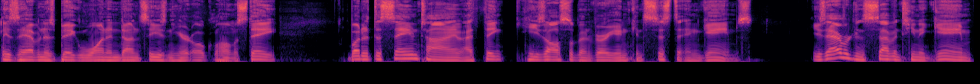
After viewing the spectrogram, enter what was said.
is having his big one and done season here at Oklahoma State. But at the same time, I think he's also been very inconsistent in games. He's averaging 17 a game,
